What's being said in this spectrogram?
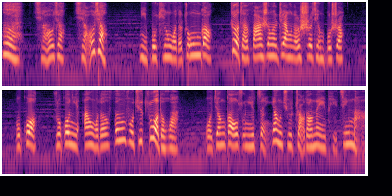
哎，瞧瞧，瞧瞧，你不听我的忠告，这才发生了这样的事情，不是？不过，如果你按我的吩咐去做的话，我将告诉你怎样去找到那匹金马。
